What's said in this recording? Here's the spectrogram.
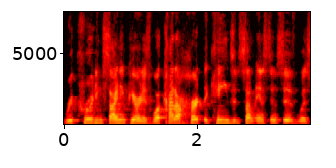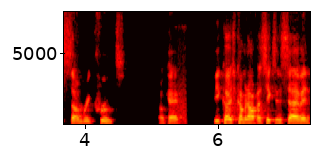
recruiting signing period is what kind of hurt the Canes in some instances with some recruits. Okay, because coming off at six and seven,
